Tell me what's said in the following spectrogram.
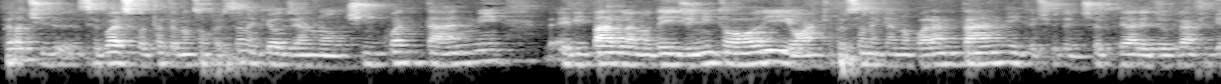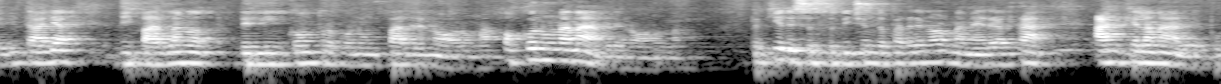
Però ci, se voi ascoltate, non so, persone che oggi hanno 50 anni e vi parlano dei genitori o anche persone che hanno 40 anni, cresciute in certe aree geografiche d'Italia, vi parlano dell'incontro con un padre norma o con una madre norma. Perché io adesso sto dicendo padre norma, ma in realtà anche la madre può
